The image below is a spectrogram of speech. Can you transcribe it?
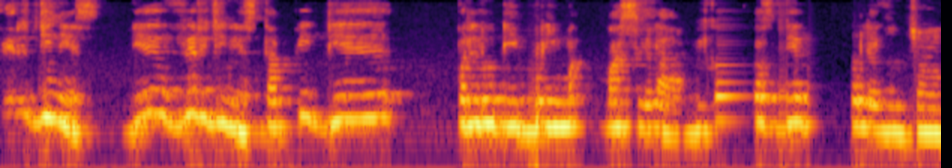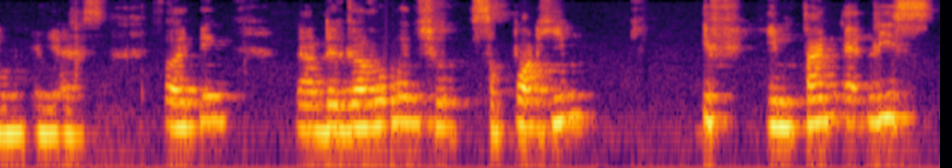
very genius. Dia very genius tapi dia perlu diberi ma- masa lah because dia baru lagi join MAS. So I think uh, the government should support him give him time at least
